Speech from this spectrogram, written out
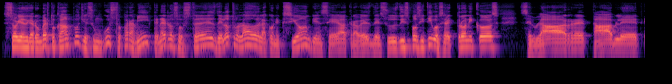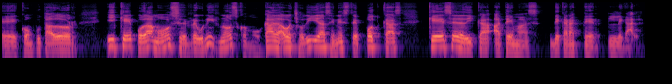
Soy Edgar Humberto Campos y es un gusto para mí tenerlos a ustedes del otro lado de la conexión, bien sea a través de sus dispositivos electrónicos, celular, tablet, eh, computador, y que podamos reunirnos como cada ocho días en este podcast que se dedica a temas de carácter legal.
